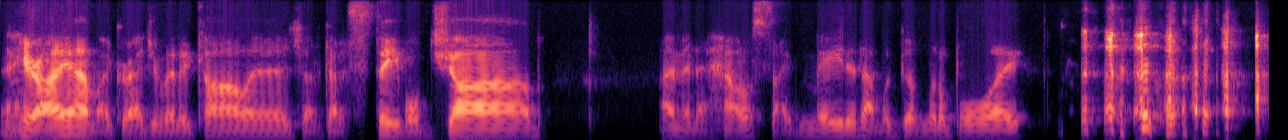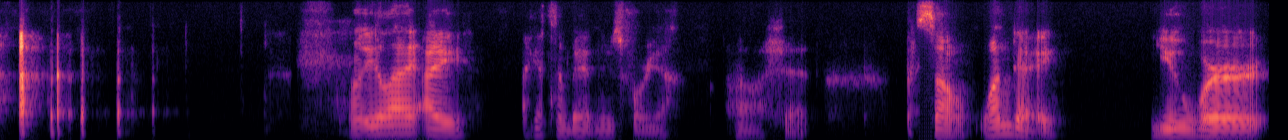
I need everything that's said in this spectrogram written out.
And here I am. I graduated college. I've got a stable job. I'm in a house. I've made it. I'm a good little boy. well, Eli, I I got some bad news for you. Oh, shit. So one day, you were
